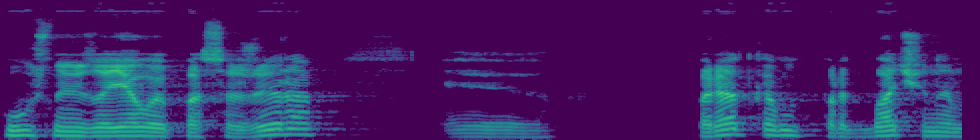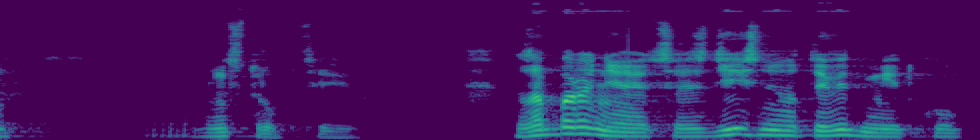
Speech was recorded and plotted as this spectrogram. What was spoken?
усною заявою пасажира е, порядком, передбаченим інструкцією. Забороняється здійснювати відмітку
